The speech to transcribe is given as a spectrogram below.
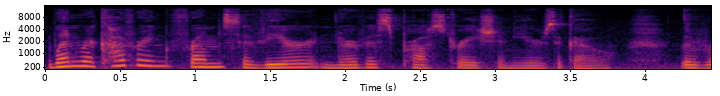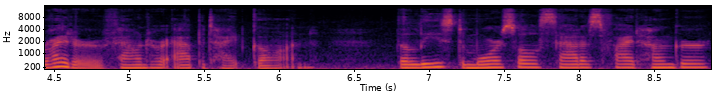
When recovering from severe nervous prostration years ago, the writer found her appetite gone. The least morsel satisfied hunger,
